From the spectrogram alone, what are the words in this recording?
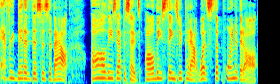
every bit of this is about. All these episodes, all these things we put out. What's the point of it all?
